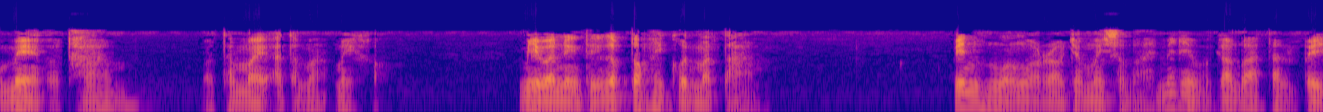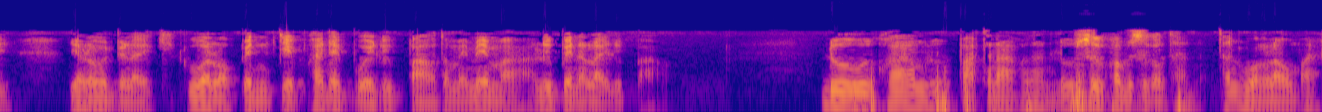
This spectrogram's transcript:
มแม่ก็ถามว่าทำไมอาตมาไม่เข้า มีวันหนึ่งถึงกับต้องให้คนมาตาม เป็นห่วงว่าเราจะไม่สบาย ไม่ได้การว่าท่านไปเยี่ยมเราไม่เป็นไรกลัวเราเป็นเจ็บไข้ได้ป่วยหรือเปล่าทำไมไม่มาหรือเป็นอะไรหรือเปล่า ดูความรู้ปรารถนาของท่าน รู้สึกความรู้สึกของท่าน ท่านห่วงเรามาก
